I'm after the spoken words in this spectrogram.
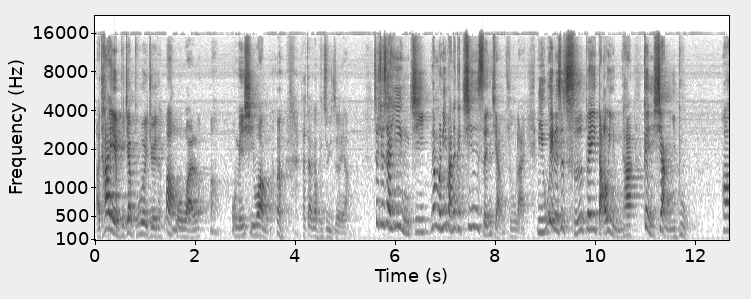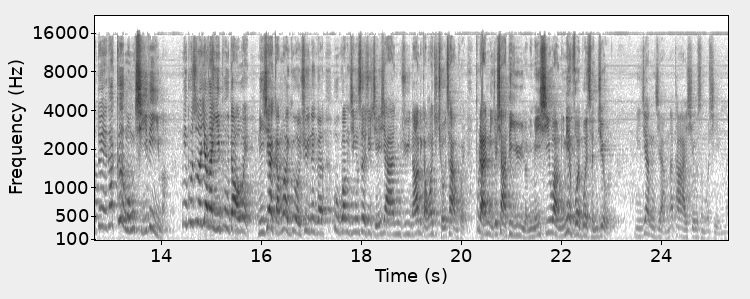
啊，他也比较不会觉得啊，我完了啊，我没希望了，他大概不至于这样。这就是在应激。那么你把那个精神讲出来，你为的是慈悲导引他更向一步，好，对他各蒙其利嘛。你不是说要他一步到位？你现在赶快给我去那个悟光金色去结一下安居，然后你赶快去求忏悔，不然你就下地狱了，你没希望，你念佛也不会成就了。你这样讲，那他还修什么行呢？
